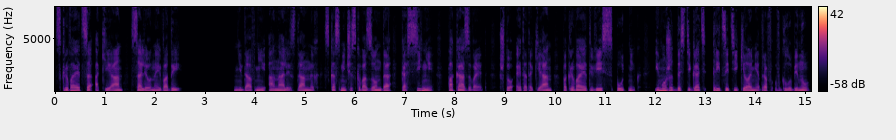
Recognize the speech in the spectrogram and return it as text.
скрывается океан соленой воды. Недавний анализ данных с космического зонда Кассини показывает, что этот океан покрывает весь спутник и может достигать 30 километров в глубину.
